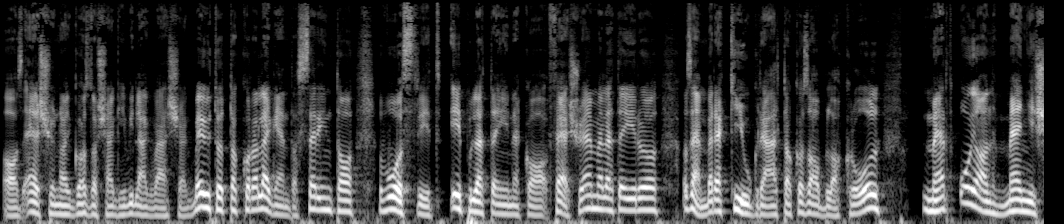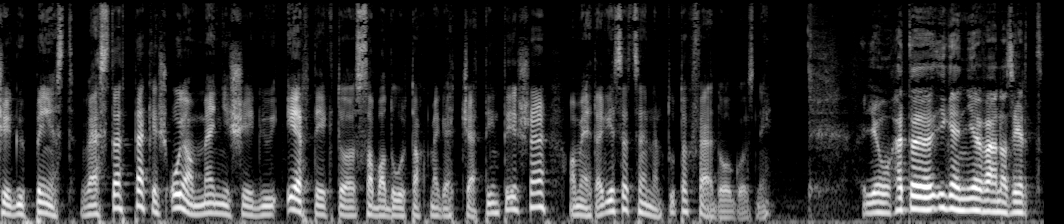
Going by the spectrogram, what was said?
az első nagy gazdasági világválság beütött, akkor a legenda szerint a Wall Street épületeinek a felső emeleteiről az emberek kiugráltak az ablakról, mert olyan mennyiségű pénzt vesztettek, és olyan mennyiségű értéktől szabadultak meg egy csettintésre, amelyet egész egyszerűen nem tudtak feldolgozni. Jó, hát igen, nyilván azért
